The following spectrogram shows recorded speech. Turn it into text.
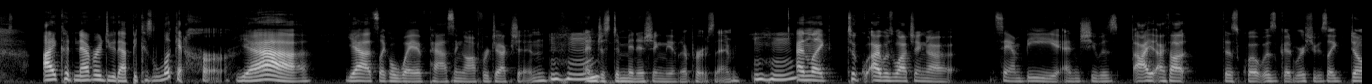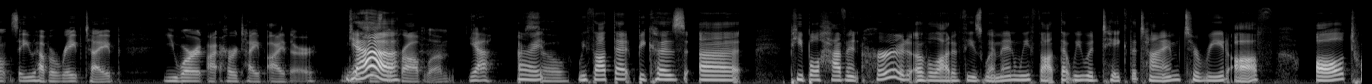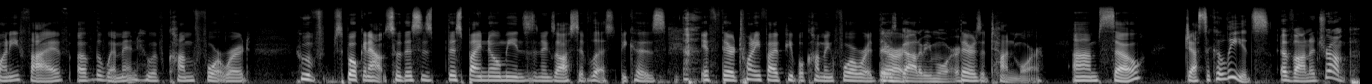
i could never do that because look at her. Yeah. Yeah, it's like a way of passing off rejection Mm-hmm. and just diminishing the other person. Mm-hmm. And like, to, I was watching uh, Sam Bee, and she was, I, I thought this quote was good, where she was like, "Don't say you have a rape type. You weren't her type either." which is Yeah. the problem. Yeah. All right. So We thought that because uh, people haven't heard of a lot of these women, we thought that we would take the time to read off all 25 of the women who have come forward who have spoken out. So this is this by no means is an exhaustive list because if there are 25 people coming forward, there there's are- got to be more. There's a ton more. Um, so Jessica Leeds, Ivana Trump.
